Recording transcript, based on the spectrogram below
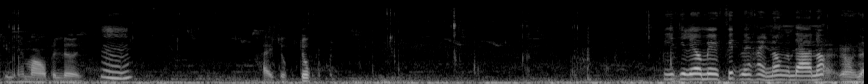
กินให้เมาไปเลย อืมไข่จุกจุกปีที่แล้วแม่ฟิตไว้ให้น้องกันดาเนาะเราจะ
